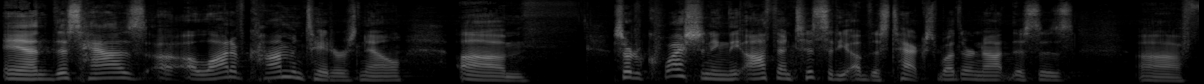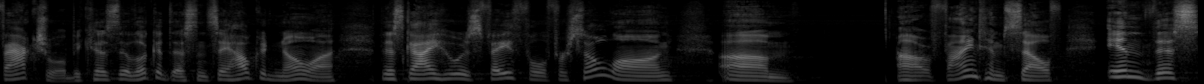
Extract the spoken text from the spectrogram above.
and this has a, a lot of commentators now um, sort of questioning the authenticity of this text, whether or not this is uh, factual because they look at this and say, How could Noah, this guy who was faithful for so long, um, uh, find himself in this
